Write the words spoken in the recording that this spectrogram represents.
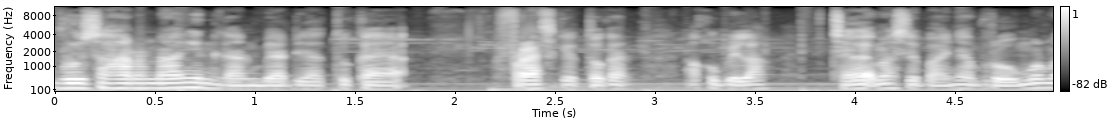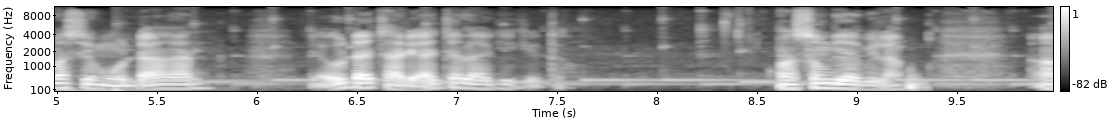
berusaha nenangin kan biar dia tuh kayak fresh gitu kan. Aku bilang cewek masih banyak berumur masih muda kan. Ya udah cari aja lagi gitu. Langsung dia bilang e,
